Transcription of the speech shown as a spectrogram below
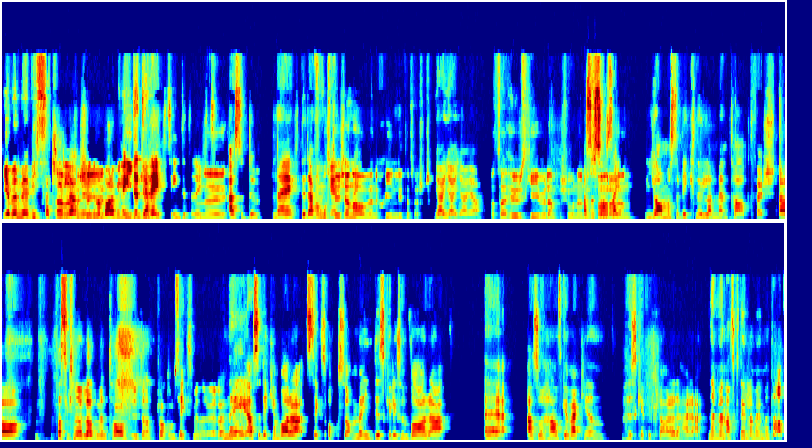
Ja men med vissa killar nu när man bara vill ligga. Inte direkt, inte direkt. Nej. Alltså du, nej det där Man måste ju känna av energin lite först. Ja, ja, ja, ja. Alltså, hur skriver den personen? Alltså, hur svarar sagt- den? Jag måste bli knullad mentalt först. Ja, fast knullad mentalt utan att prata om sex menar du eller? Nej, alltså det kan vara sex också, men det ska liksom vara, eh, alltså han ska verkligen, hur ska jag förklara det här? Nej men att knulla mig mentalt.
